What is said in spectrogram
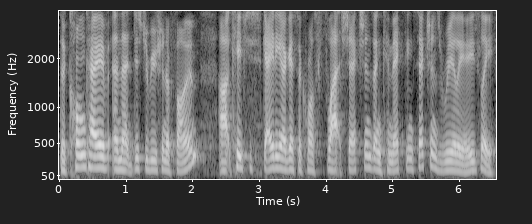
the concave and that distribution of foam uh, keeps you skating, I guess, across flat sections and connecting sections really easily.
